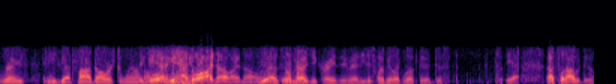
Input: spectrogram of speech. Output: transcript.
race, and he's got five dollars to win on the yeah, horse. yeah. Well, I know, I know. Yeah, That's what drives you crazy, man. You just want to be like, look, dude, just yeah. That's what I would do.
